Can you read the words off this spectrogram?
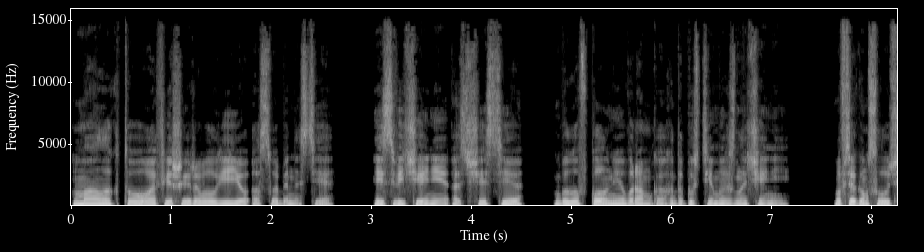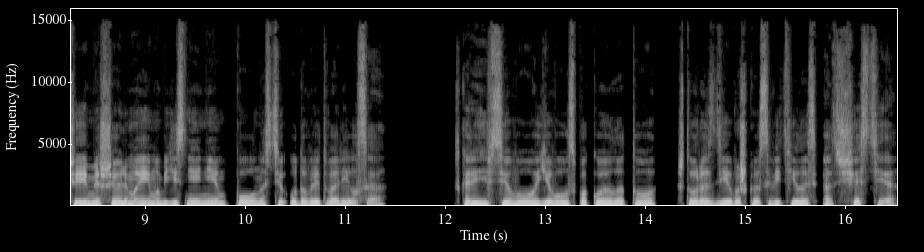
Мало кто афишировал ее особенности, и свечение от счастья было вполне в рамках допустимых значений. Во всяком случае, Мишель моим объяснением полностью удовлетворился. Скорее всего, его успокоило то, что раз девушка светилась от счастья,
